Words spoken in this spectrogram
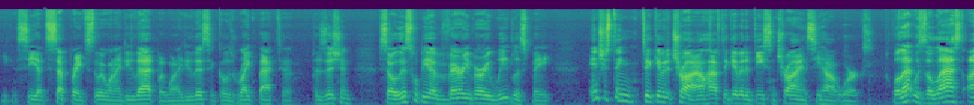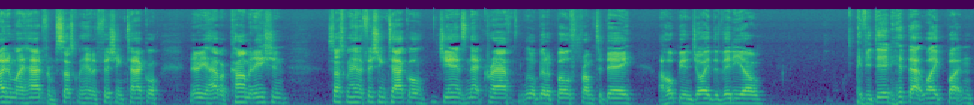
You can see it separates the way when I do that, but when I do this, it goes right back to position. So this will be a very, very weedless bait. Interesting to give it a try. I'll have to give it a decent try and see how it works. Well, that was the last item I had from Susquehanna Fishing Tackle. There you have a combination Susquehanna Fishing Tackle, Jann's Netcraft, a little bit of both from today. I hope you enjoyed the video. If you did, hit that like button.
